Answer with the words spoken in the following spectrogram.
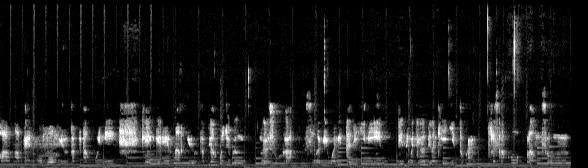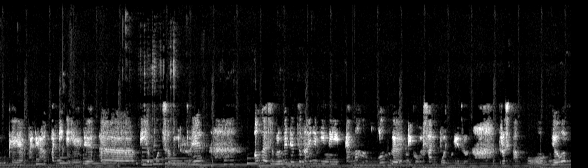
lama pengen ngomong gitu tapi aku ini kayak gak enak gitu. Tapi aku juga nggak suka sebagai wanita diginiin. Dia tiba-tiba bilang kayak gitu kan. Terus aku langsung kayak ada apa nih? Ya udah uh, iya pun sebenarnya nggak sebelumnya dia tuh nanya gini emang lu nggak di kosan pun gitu. Terus aku jawab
